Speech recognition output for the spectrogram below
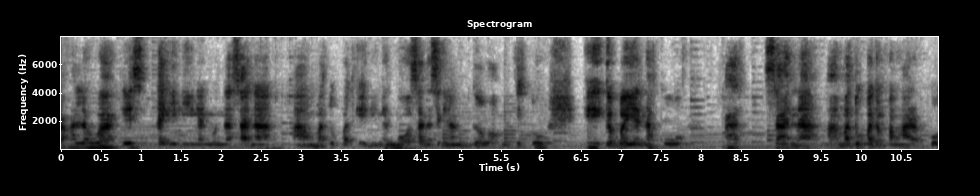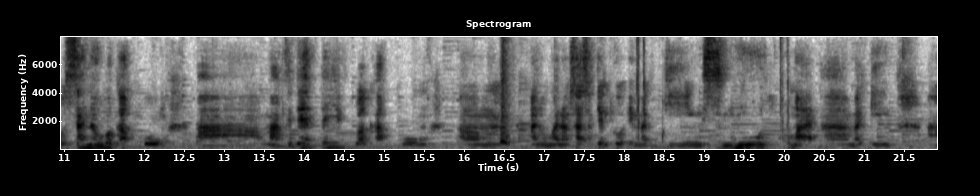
Pangalawa is kahilingan mo na sana ah, matupad kahilingan mo, sana sa ginagawa ko ito, eh gabayan ako at sana ah, matupad ang pangarap ko. Sana wag akong ah, maaksidente, wag akong um, ano man ang sasakyan ko eh maging smooth, o ma- ah, maging ah,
